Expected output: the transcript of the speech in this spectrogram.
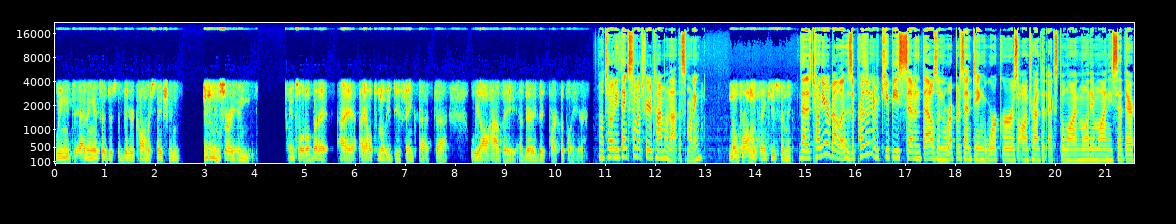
We need to. I think it's a, just a bigger conversation. sorry, and in total, but I, I, I ultimately do think that uh, we all have a, a very big part to play here. Well, Tony, thanks so much for your time on that this morning. No problem. Thank you, Simi. That is Tony Rebelo, who's the president of CUPE 7000, representing workers on Transit Expo Line, Millennium Line, he said there.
